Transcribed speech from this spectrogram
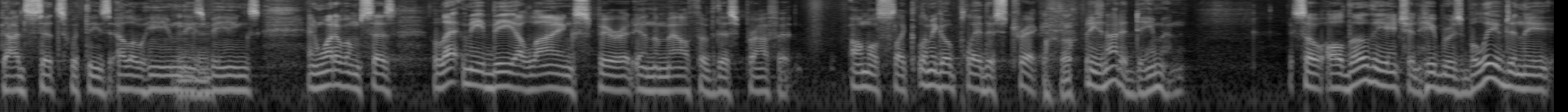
God sits with these Elohim, mm-hmm. these beings, and one of them says, let me be a lying spirit in the mouth of this prophet. Almost like, let me go play this trick. but he's not a demon. So, although the ancient Hebrews believed in, the,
